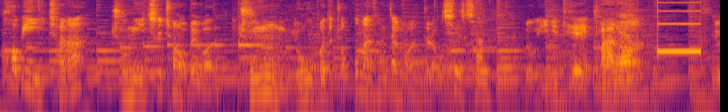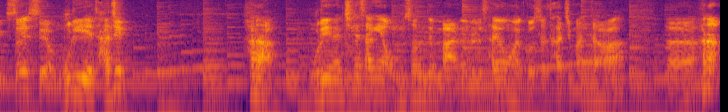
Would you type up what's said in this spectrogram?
컵이 2,000원 중이 7,500원 중 요것보다 조그만 상장으로 왔더라고요 7천. 그리고 이게 대 만 원 여기 써 있어요. 우리의 다짐 하나. 우리는 최상의 엄선된 마늘을 사용할 것을 다짐한다. 어, 하나.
